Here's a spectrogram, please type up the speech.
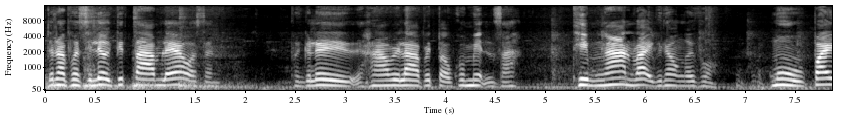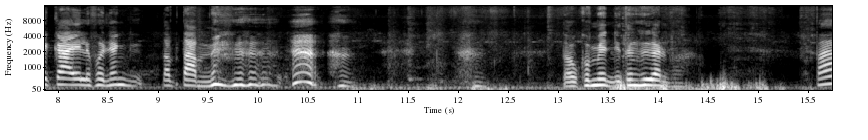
จนว่าเพิ่นสิเลิกติดตามแล้วว่าซั่นเพิ่นก็เลยหาเวลาไปตอบคอมเมนต์ซะทีมงานไว้พี่น้องเอ้ยพวก หมู่ไปไกลเลยเพิ่นยังต่ำๆนะตอบคอมเมนต์อยู่ทั้งเฮือนพ่อป้า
